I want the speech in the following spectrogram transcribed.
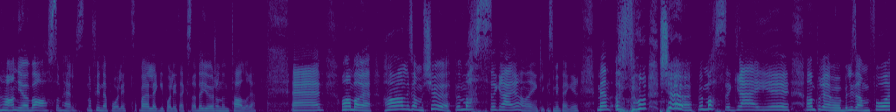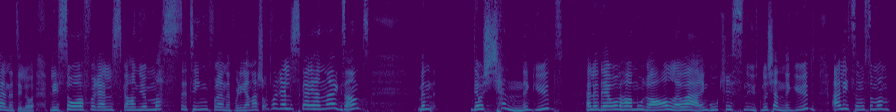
Han gjør hva som helst. Nå finner jeg på litt. Bare legger på litt ekstra. Det gjør sånne talere. Eh, og han bare Han liksom kjøper masse greier. Han har egentlig ikke så mye penger. Men så kjøper masse greier. Han prøver å liksom få henne til å bli så forelska. Han gjør masse ting for henne fordi han er så forelska i henne. ikke sant? Men det å kjenne Gud eller det å ha moral og være en god kristen uten å kjenne Gud, er litt som, som om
